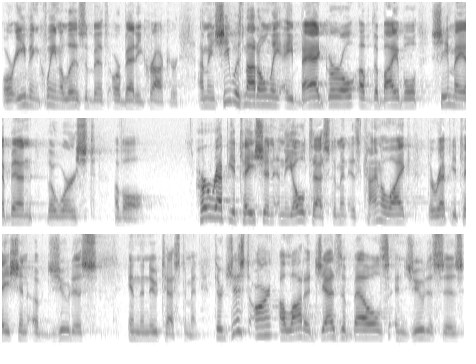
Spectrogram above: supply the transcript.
or even Queen Elizabeth or Betty Crocker. I mean, she was not only a bad girl of the Bible, she may have been the worst of all. Her reputation in the Old Testament is kind of like the reputation of Judas in the New Testament. There just aren't a lot of Jezebels and Judases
